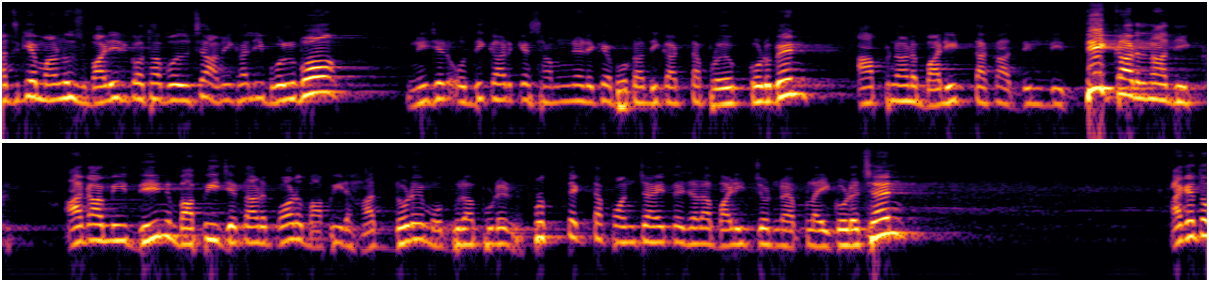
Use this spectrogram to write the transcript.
আজকে মানুষ বাড়ির কথা বলছে, আমি খালি বলব, নিজের অধিকারকে সামনে রেখে ভোটাধিকারটা প্রয়োগ করবেন, আপনার বাড়ির টাকা দিল্লি দিক আর না দিক। আগামী দিন বাপি জেতার পর বাপির হাত ধরে মথুরাপুরের প্রত্যেকটা পঞ্চায়েতে যারা বাড়ির জন্য অ্যাপ্লাই করেছেন, আগে তো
